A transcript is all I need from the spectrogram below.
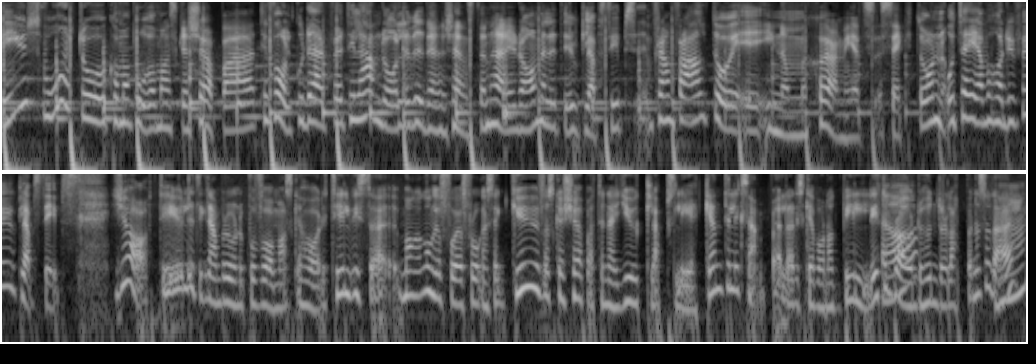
det är ju svårt att komma på vad man ska köpa till folk och därför tillhandahåller vi den tjänsten här idag med lite julklappstips. Framförallt då i- inom skönhetssektorn. Och Teija, vad har du för julklappstips? Ja, det är ju lite grann beroende på vad man ska ha det till. Vissa, många gånger får jag frågan så här, gud vad ska jag köpa till den här julklappsleken till exempel, där det ska vara något billigt och Ja. Mm. bra under hundralappen och sådär.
